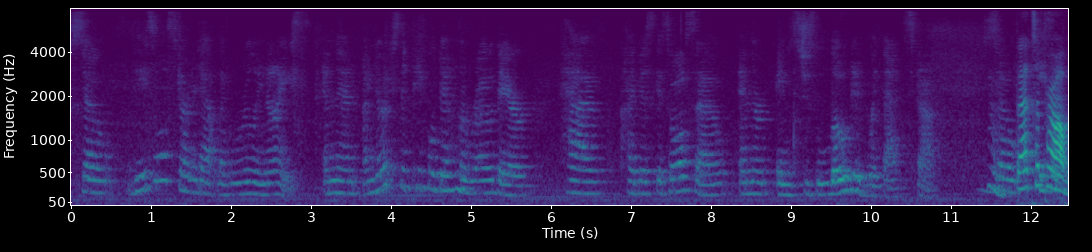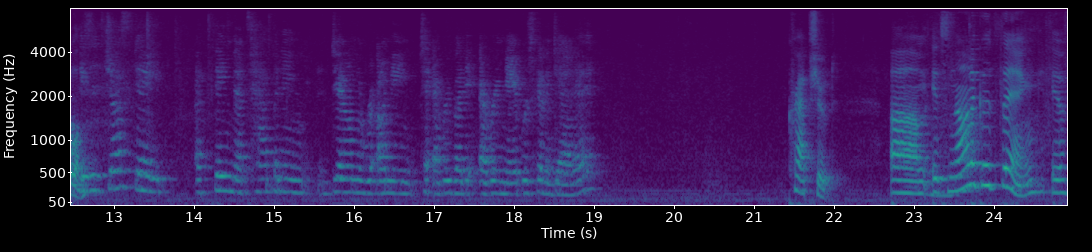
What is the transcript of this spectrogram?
so these all started out like really nice. And then I noticed that people down the road there have hibiscus also, and they're, and it's just loaded with that stuff. So. That's a is it- problem. Is it just a, a thing that's happening down the, ro- I mean, to everybody, every neighbor's gonna get it? Crapshoot. Um, it's not a good thing if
